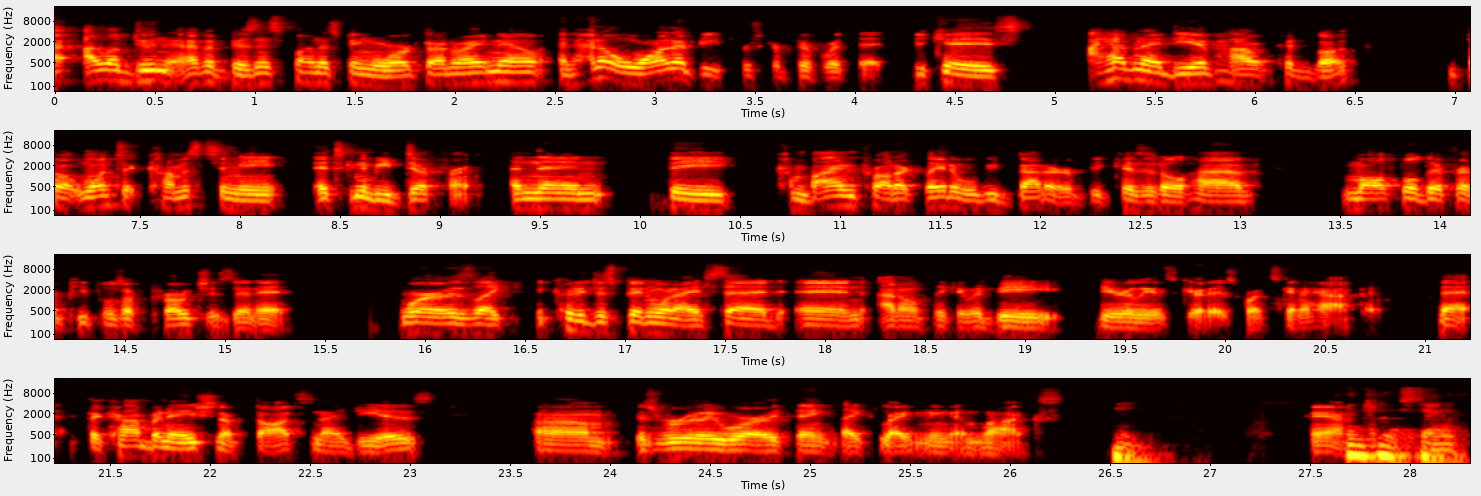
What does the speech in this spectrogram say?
I, I love doing it. I have a business plan that's being worked on right now, and I don't want to be prescriptive with it because I have an idea of how it could look. But once it comes to me, it's going to be different. And then the combined product later will be better because it'll have multiple different people's approaches in it. Whereas, like, it could have just been what I said, and I don't think it would be nearly as good as what's going to happen. That the combination of thoughts and ideas um, is really where I think like lightning unlocks. Yeah. Interesting.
